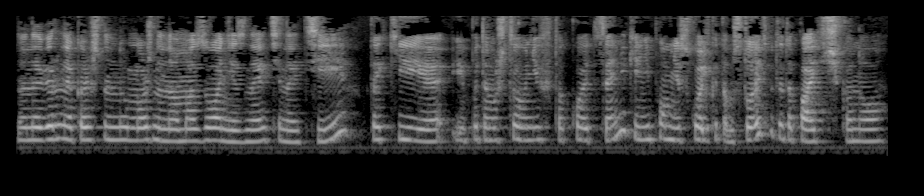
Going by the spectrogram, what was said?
Ну, наверное, конечно, ну, можно на Амазоне, знаете, найти такие, и потому что у них такой ценник, я не помню, сколько там стоит вот эта пачечка, но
